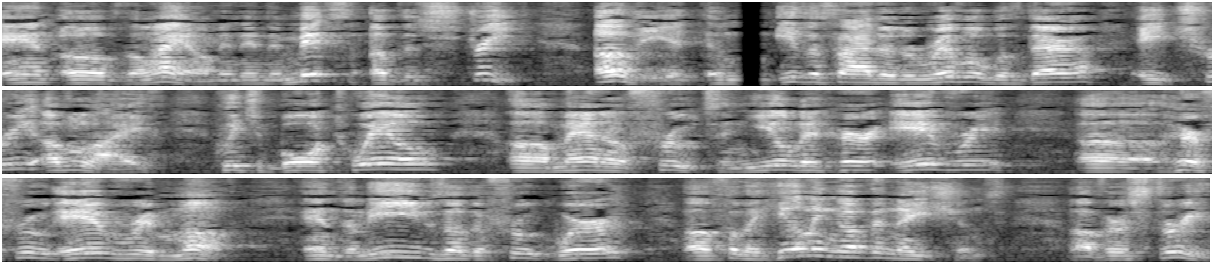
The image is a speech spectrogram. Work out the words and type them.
and of the Lamb. And in the midst of the street of it, on either side of the river, was there a tree of life, which bore twelve uh, manner of fruits, and yielded her every uh, her fruit every month. And the leaves of the fruit were uh, for the healing of the nations. Uh, verse three.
